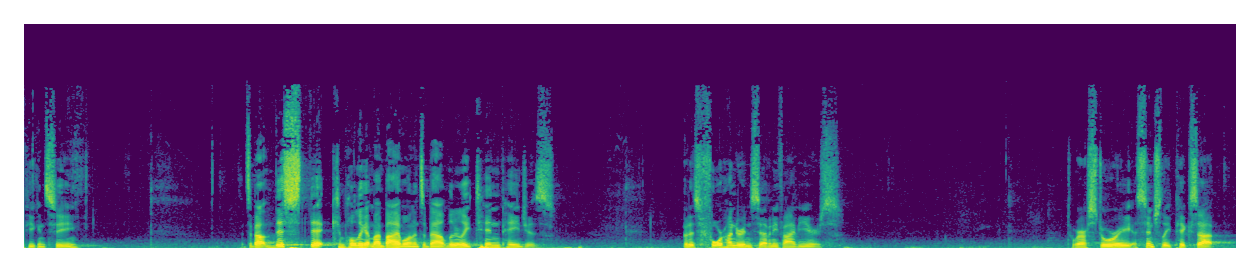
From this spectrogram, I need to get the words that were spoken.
if you can see. It's about this thick. I'm holding up my Bible, and it's about literally 10 pages. But it's 475 years to where our story essentially picks up.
